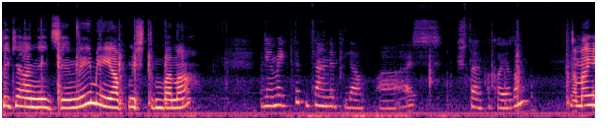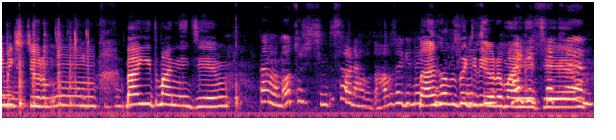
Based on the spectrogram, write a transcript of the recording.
Peki anneciğim ne yemeği yapmıştın bana? Yemekte bir tane pilav var. Şu tarafa koyalım. Hemen yemek istiyorum. Hmm, Ben yedim anneciğim. Tamam otur şimdi sonra havuza. Havuza girmek Ben için havuza giriyorum Hayır anneciğim. sakın.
